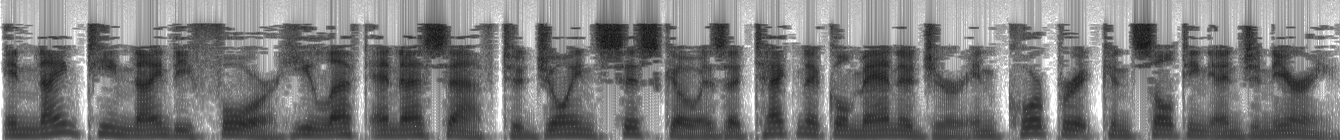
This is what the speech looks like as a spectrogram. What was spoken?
In 1994 he left NSF to join Cisco as a technical manager in corporate consulting engineering.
